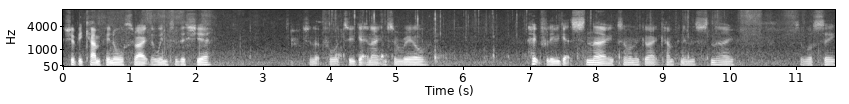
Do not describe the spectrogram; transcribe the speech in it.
Should be camping all throughout the winter this year. I look forward to getting out in some real hopefully we get snow because I want to go out camping in the snow. So we'll see.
